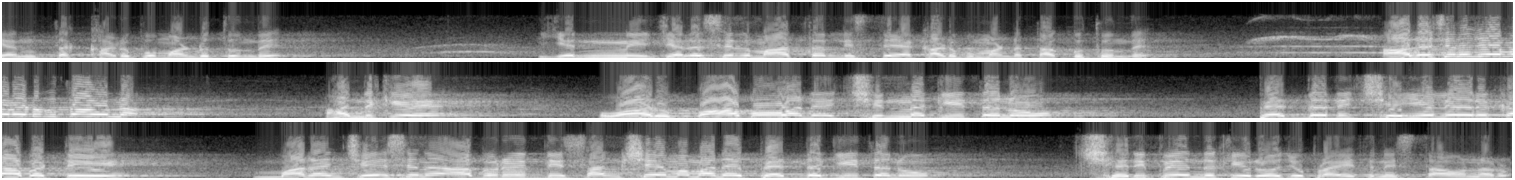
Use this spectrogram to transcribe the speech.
ఎంత కడుపు మండుతుంది? ఎన్ని జలసిలు మాత్రలు ఇస్తే ఆ కడుపు మంట తగ్గుతుంది? ఆలోచన చేయమని అడుగుతా ఉన్నా. అందుకే వారు బాబు అనే చిన్న గీతను పెద్దది చేయలేరు కాబట్టి మనం చేసిన అభివృద్ధి సంక్షేమం అనే పెద్ద గీతను చెరిపేందుకు ఈరోజు ప్రయత్నిస్తా ఉన్నారు.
